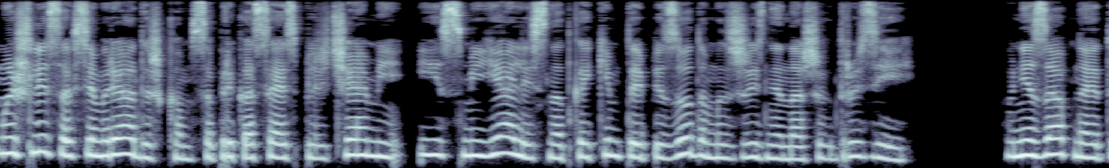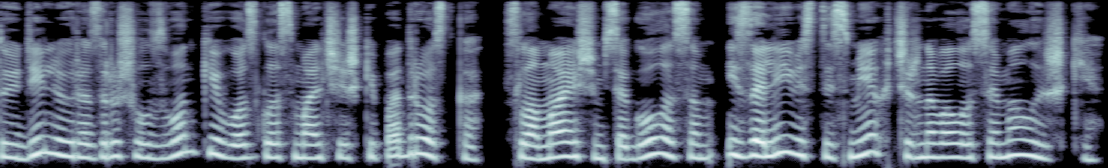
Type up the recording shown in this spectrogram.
Мы шли совсем рядышком, соприкасаясь плечами, и смеялись над каким-то эпизодом из жизни наших друзей. Внезапно эту идиллию разрушил звонкий возглас мальчишки-подростка с ломающимся голосом и заливистый смех черноволосой малышки.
